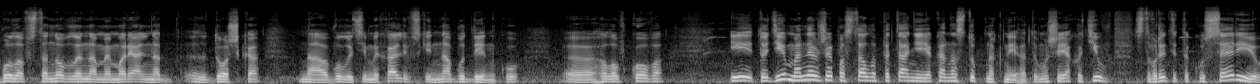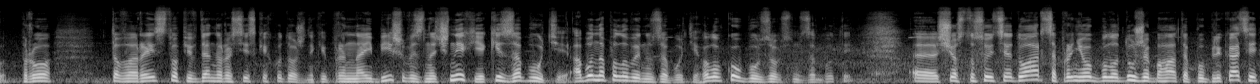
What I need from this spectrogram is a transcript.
була встановлена меморіальна е, дошка на вулиці Михайлівській на будинку Головкова. І тоді в мене вже постало питання, яка наступна книга, тому що я хотів створити таку серію про товариство південно-російських художників, про найбільш визначних, які забуті або наполовину забуті. Головков був зовсім забутий. Е, Що стосується Едуарса, про нього було дуже багато публікацій,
